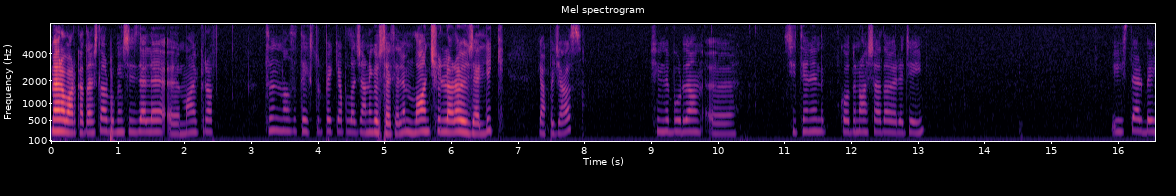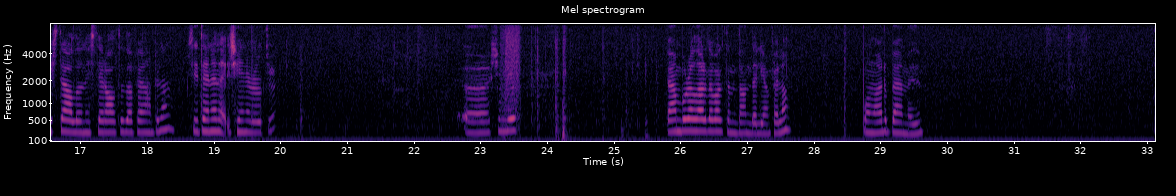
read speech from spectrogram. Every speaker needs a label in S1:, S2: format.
S1: Merhaba arkadaşlar. Bugün sizlerle e, Minecraft'ın nasıl tekstür pack yapılacağını gösterelim. Launcher'lara özellik yapacağız. Şimdi buradan e, sitenin kodunu aşağıda vereceğim. İster 5'te alın, ister 6'da falan filan. Sitenin şeyini vereceğim. E, şimdi ben buralarda baktım Dandelion falan. Bunları beğenmedim.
